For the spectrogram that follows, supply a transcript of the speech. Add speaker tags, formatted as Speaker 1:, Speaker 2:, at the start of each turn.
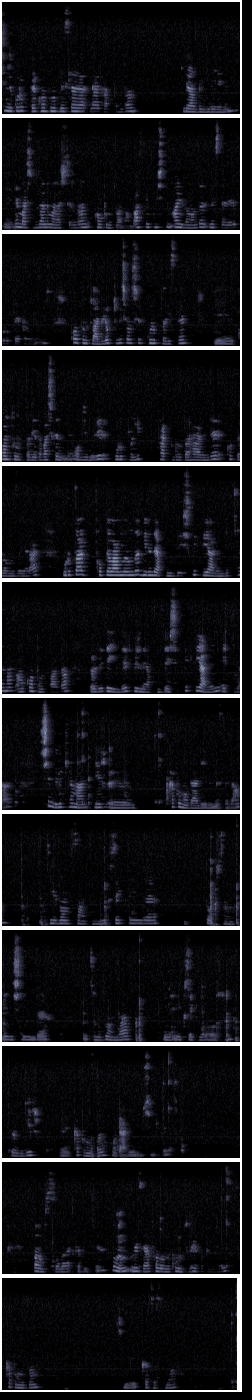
Speaker 1: Şimdi grup ve komponent nesneler hakkında biraz bilgi verelim. Ee, En başta düzenleme araçlarından komponentlardan bahsetmiştim. Aynı zamanda nesneleri grupla yapabiliyoruz. Komponentler blok gibi çalışır. Gruplar ise e, komponentları ya da başka objeleri gruplayıp farklı gruplar halinde kopyalamamıza yarar. Gruplar kopyalandığında birinde yaptığımız değişiklik diğerlerini etkilemez ama komponentlarda öyle değildir. Birine yaptığımız değişiklik diğerlerini etkiler. Şimdilik hemen bir e, kapı modelleyelim mesela. 210 santim yüksekliğinde, 90 genişliğinde, 210 da yine yüksekliği olsun. Böyle bir e, kapımızı modelleyelim şimdilik. Bağımsız olarak tabii ki. Bunun mesela salonlu komutuyla yapabiliriz. Kapımızın şimdi kasasına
